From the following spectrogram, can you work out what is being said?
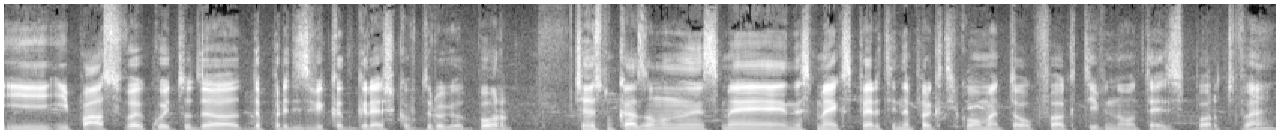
и, и пасове, които да, да предизвикат грешка в други отбор. Честно казвам, не сме, не сме експерти, не практикуваме толкова активно тези спортове,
